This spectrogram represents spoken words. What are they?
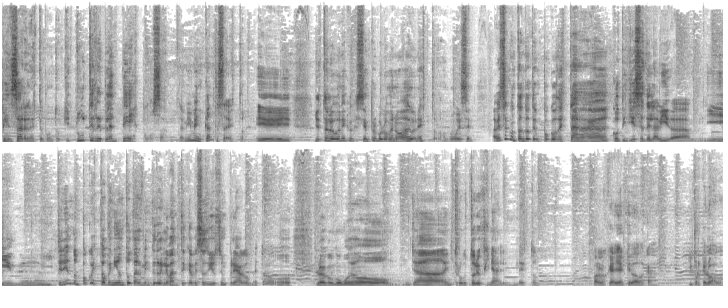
pensar en este punto, que tú te replantees cosas. A mí me encanta hacer esto. y esto es lo único que siempre por lo menos hago en esto, como dicen. A veces contándote un poco de estas cotilleces de la vida y, teniendo un poco esta opinión totalmente irrelevante que a veces yo siempre hago. Esto lo, hago como ya introductorio final de esto, para los que hayan quedado acá. ¿Y por qué lo hago?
